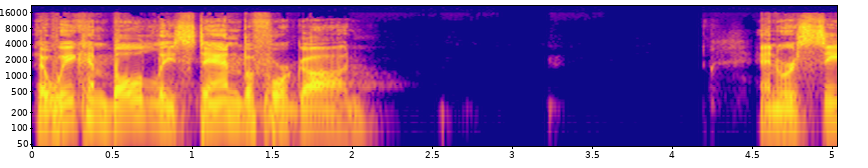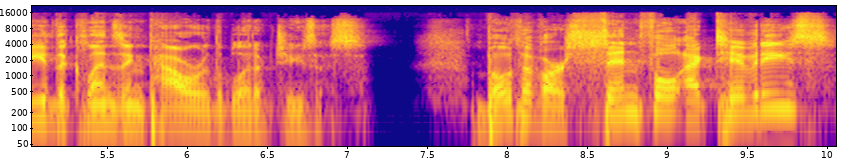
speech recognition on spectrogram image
That we can boldly stand before God and receive the cleansing power of the blood of Jesus both of our sinful activities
